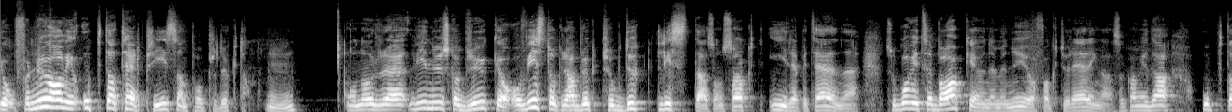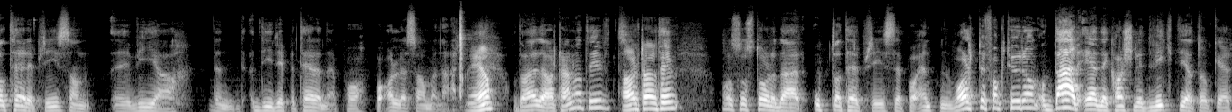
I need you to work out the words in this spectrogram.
Jo, for nå har vi oppdatert prisene på produktene. Og når eh, vi nå skal bruke, og hvis dere har brukt produktlister som sagt, i repeterende, så går vi tilbake under meny og faktureringer. Så kan vi da oppdatere prisene eh, via den, de repeterende på, på alle sammen her. Ja, Og Da er det alternativt. Alternativ? Og så står det der 'oppdater priser på enten valgte fakturaen'. Og der er det kanskje litt viktig at dere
